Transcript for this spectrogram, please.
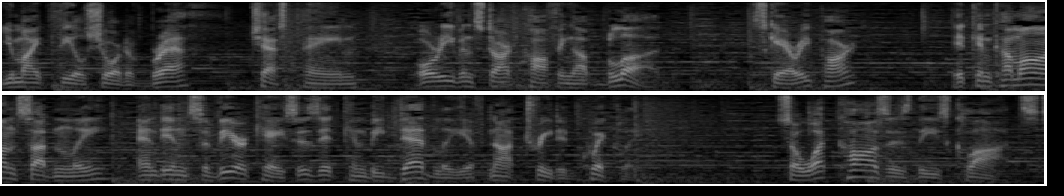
You might feel short of breath, chest pain, or even start coughing up blood. Scary part? It can come on suddenly, and in severe cases it can be deadly if not treated quickly. So what causes these clots?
